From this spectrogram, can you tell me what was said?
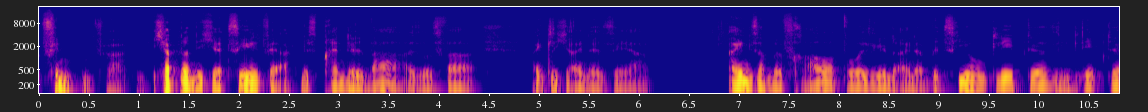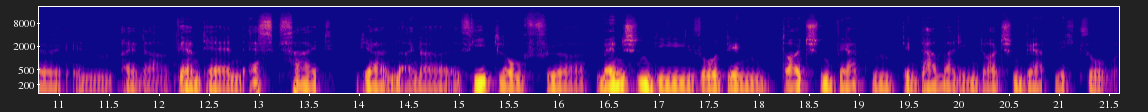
finden würden. Ich habe noch nicht erzählt, wer Agnes Brendel war. Also es war eigentlich eine sehr einsame Frau, obwohl sie in einer Beziehung lebte. Sie lebte in einer, während der NS-Zeit, ja, in einer Siedlung für Menschen, die so den deutschen Werten, den damaligen deutschen Werten nicht so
